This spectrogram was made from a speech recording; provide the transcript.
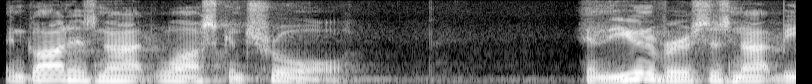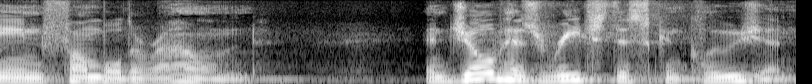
And God has not lost control. And the universe is not being fumbled around. And Job has reached this conclusion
